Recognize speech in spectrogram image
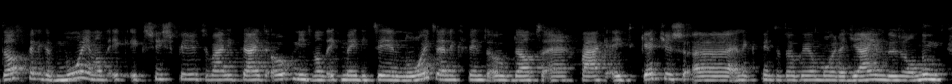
dat vind ik het mooie, want ik, ik zie spiritualiteit ook niet, want ik mediteer nooit. En ik vind ook dat er vaak etiketjes, uh, en ik vind het ook heel mooi dat jij hem dus al noemt.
